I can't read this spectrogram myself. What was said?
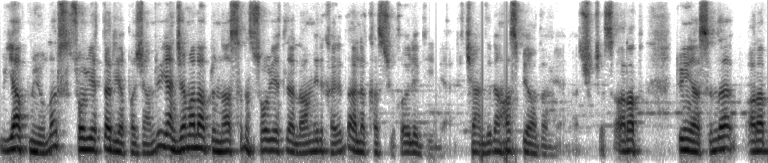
yapmıyorlar. Sovyetler yapacağım diyor. Yani Cemal Abdülnasır'ın Sovyetlerle Amerika ile de alakası yok. Öyle diyeyim yani. Kendine has bir adam yani açıkçası. Arap dünyasında Arap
